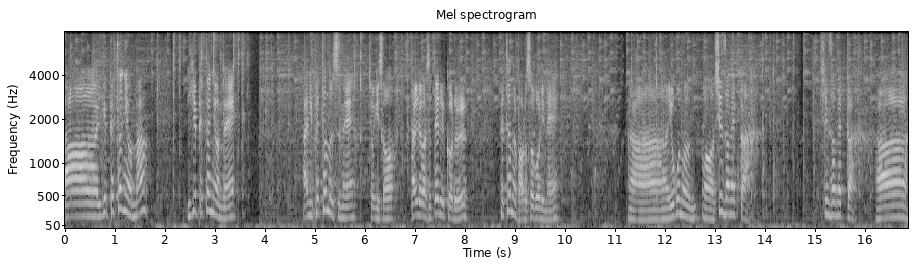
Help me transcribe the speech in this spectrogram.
아 이게 패턴이었나? 이게 패턴이었네. 아니 패턴을 쓰네. 저기서 달려가서 때릴 거를. 패턴을 바로 써버리네. 아 요거는 어 신선했다. 신선했다. 아.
